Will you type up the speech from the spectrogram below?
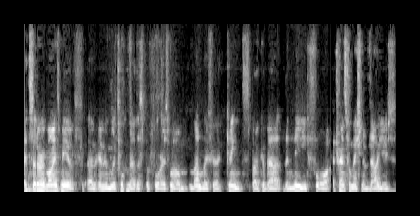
it sort of reminds me of, um, and we were talking about this before as well. Martin Luther King spoke about the need for a transformation of values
